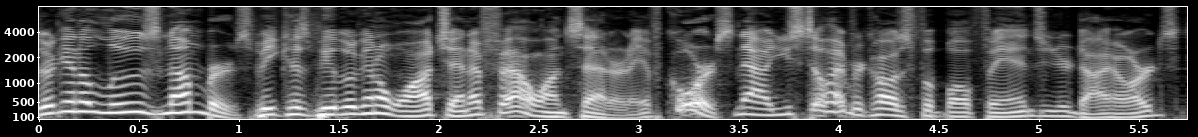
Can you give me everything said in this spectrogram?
They're going to lose numbers because people are going to watch NFL on Saturday. Of course. Now, you still have your college football fans and your diehards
